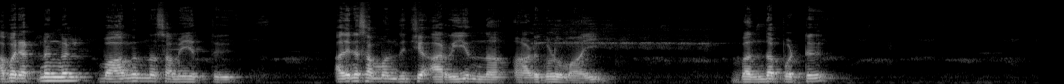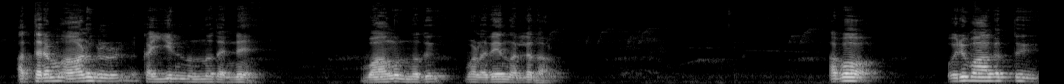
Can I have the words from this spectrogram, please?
അപ്പോൾ രത്നങ്ങൾ വാങ്ങുന്ന സമയത്ത് അതിനെ സംബന്ധിച്ച് അറിയുന്ന ആളുകളുമായി ബന്ധപ്പെട്ട് അത്തരം ആളുകൾ കയ്യിൽ നിന്ന് തന്നെ വാങ്ങുന്നത് വളരെ നല്ലതാണ്. അപ്പോൾ ഒരു ഭാഗത്ത്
